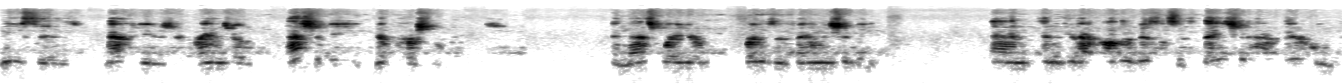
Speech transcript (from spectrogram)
nieces, nephews, your grandchildren, that should be your personal page. And that's where your friends and family should be. And, and if you have other businesses, they should have their own page.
